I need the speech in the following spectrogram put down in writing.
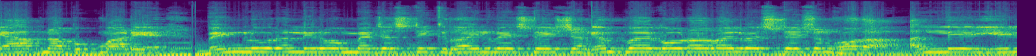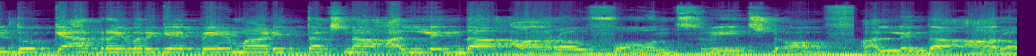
ಕ್ಯಾಬ್ನ ಬುಕ್ ಮಾಡಿ ಬೆಂಗಳೂರಲ್ಲಿರೋ Majestic railway station Kempegowda railway station ಹೋದ. ಅಲ್ಲಿ ಇಳಿದು ಕ್ಯಾಬ್ ಡ್ರೈವರ್ಗೆ ಪೇ ಮಾಡಿದ ತಕ್ಷಣ ಅಲ್ಲಿಂದ ಆರೋ ಫೋನ್ ಸ್ವಿಚ್ ಆಫ್ ಅಲ್ಲಿಂದ ಆರೋ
